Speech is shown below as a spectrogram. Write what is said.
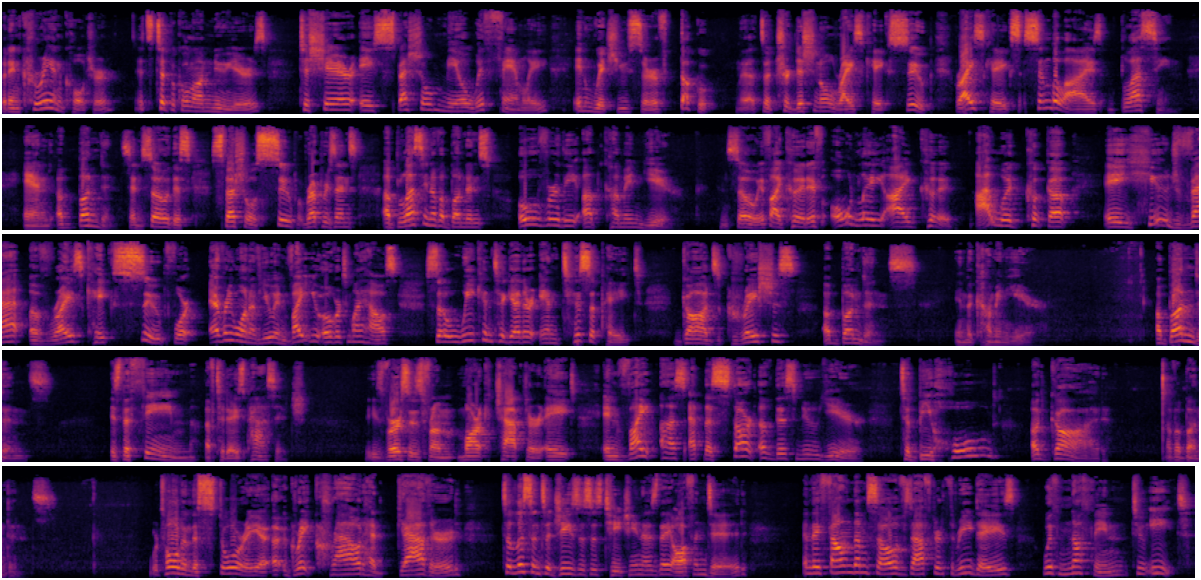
but in Korean culture, it's typical on New Year's to share a special meal with family in which you serve tteokguk. That's a traditional rice cake soup. Rice cakes symbolize blessing and abundance. And so this special soup represents a blessing of abundance over the upcoming year. And so if I could, if only I could, I would cook up a huge vat of rice cake soup for every one of you, invite you over to my house so we can together anticipate God's gracious abundance in the coming year. Abundance is the theme of today's passage. These verses from Mark chapter 8 invite us at the start of this new year to behold a God of abundance. We're told in this story a, great crowd had gathered to listen to Jesus' teaching as they often did, and they found themselves after three days with nothing to eat.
